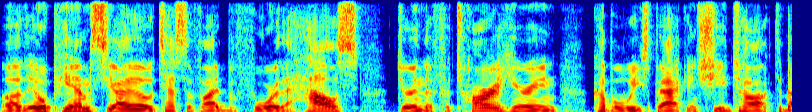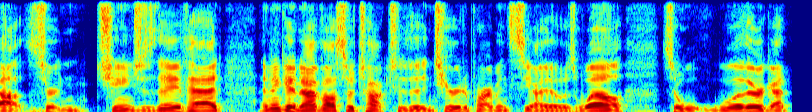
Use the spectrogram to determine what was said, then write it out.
uh, the OPM CIO testified before the House during the FITARA hearing a couple weeks back, and she talked about certain changes they've had. And again, I've also talked to the Interior Department CIO as well. So whether it got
